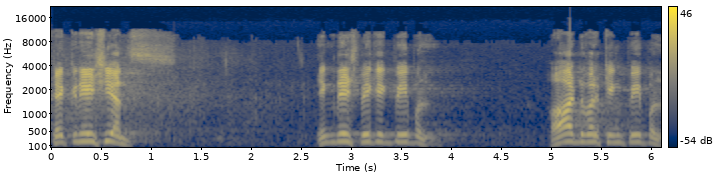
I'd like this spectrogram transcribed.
Technicians, English speaking people, hard working people.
